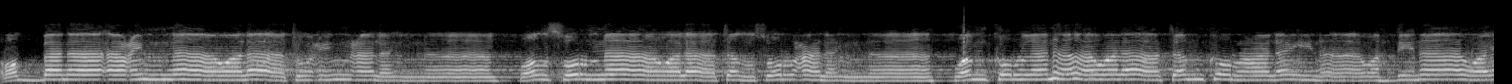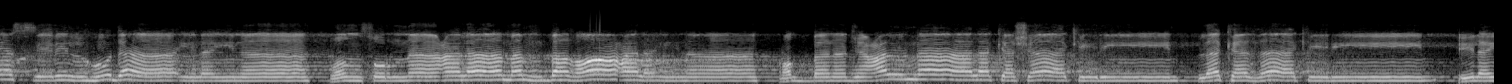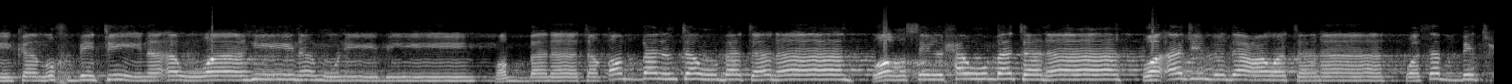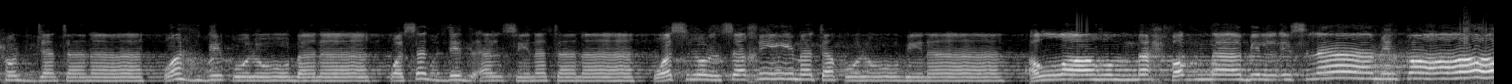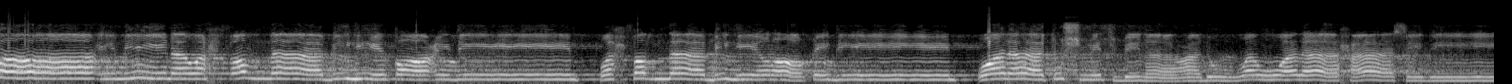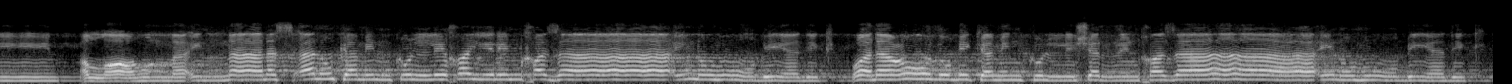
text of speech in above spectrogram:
رَبَّنَا أَعِنَّا وَلَا تُعِنْ عَلَيْنَا وَانصُرْنَا وَلَا تَنصُرْ عَلَيْنَا وَامْكُرْ لَنَا وَلَا تَمْكُرْ عَلَيْنَا وَاهْدِنَا وَيَسِّرِ الْهُدَىٰ إِلَيْنَا وَانصُرْنَا عَلَىٰ مَن بَغَىٰ عَلَيْنَا رَبَّنَا اجْعَلْنَا لَكَ شَاكِرِينَ لَكَ ذَاكِرِينَ. إِلَيْكَ مُخْبِتِينَ أَوَّاهِينَ مُنِيبِينَ. رَبَّنَا تَقَبَّلْ تَوْبَتَنَا وَاغْسِلْ حَوْبَتَنَا وَأَجِبْ دَعْوَتَنَا وَثَبِّتْ حُجَّتَنَا وَاهْدِ قُلُوبَنَا وَسَدِّدْ أَلْسِنَتَنَا وَاسْلُلْ سَخِيمَةَ قُلُوبِنَا. اللهم احفظنا بالإسلام قائمين واحفظنا به قاعدين واحفظنا به راقدين. ولا تشمت بنا عدوا ولا حاسدين. اللهم إنا نسألك من كل خير خزائنه بيدك ونعوذ بك من كل شر خزائنه بيدك.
